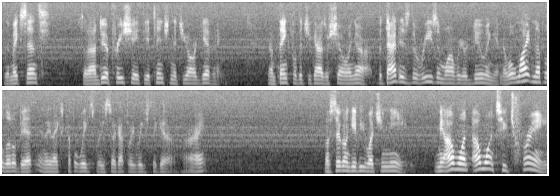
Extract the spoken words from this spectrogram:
Does that make sense? So I do appreciate the attention that you are giving. I'm thankful that you guys are showing up. But that is the reason why we are doing it. Now, we'll lighten up a little bit in the next couple weeks, but we've still got three weeks to go, all right? I'm still going to give you what you need. I mean, I want, I want to train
